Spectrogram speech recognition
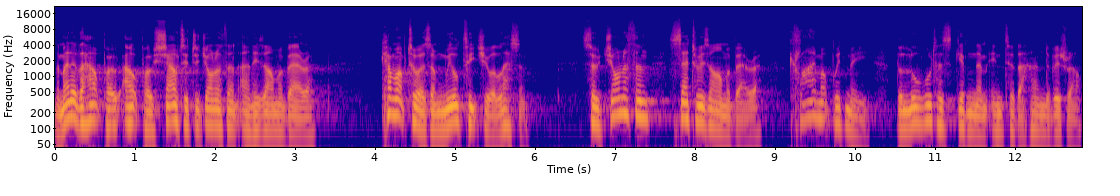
The men of the outpost shouted to Jonathan and his armor bearer, Come up to us and we'll teach you a lesson. So Jonathan said to his armor bearer, Climb up with me. The Lord has given them into the hand of Israel.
